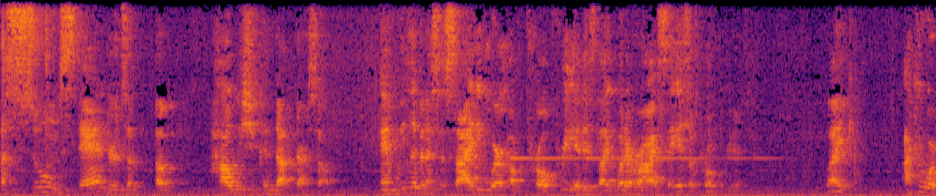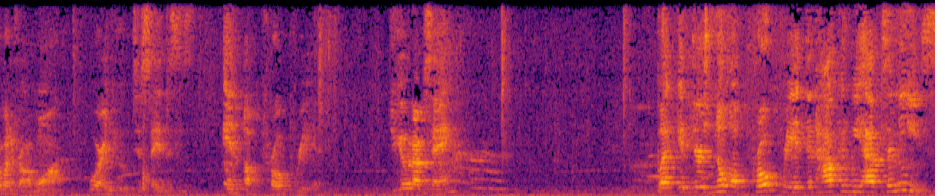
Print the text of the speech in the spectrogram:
assumes standards of, of how we should conduct ourselves. And we live in a society where appropriate is like whatever I say is appropriate. Like, I can wear whatever I want. Who are you to say this is inappropriate? Do you get what I'm saying? But if there's no appropriate, then how can we have tamiz?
